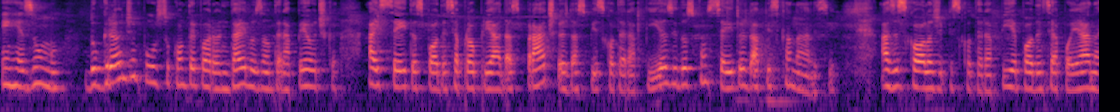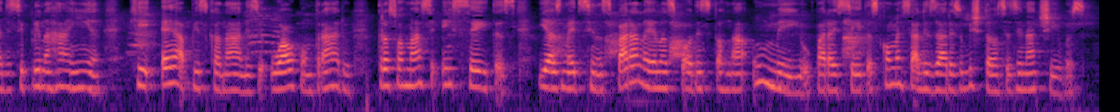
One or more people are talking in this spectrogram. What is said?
Em resumo, do grande impulso contemporâneo da ilusão terapêutica, as seitas podem se apropriar das práticas das psicoterapias e dos conceitos da psicanálise. As escolas de psicoterapia podem se apoiar na disciplina rainha, que é a psicanálise, ou ao contrário, transformar-se em seitas, e as medicinas paralelas podem se tornar um meio para as seitas comercializarem substâncias inativas.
